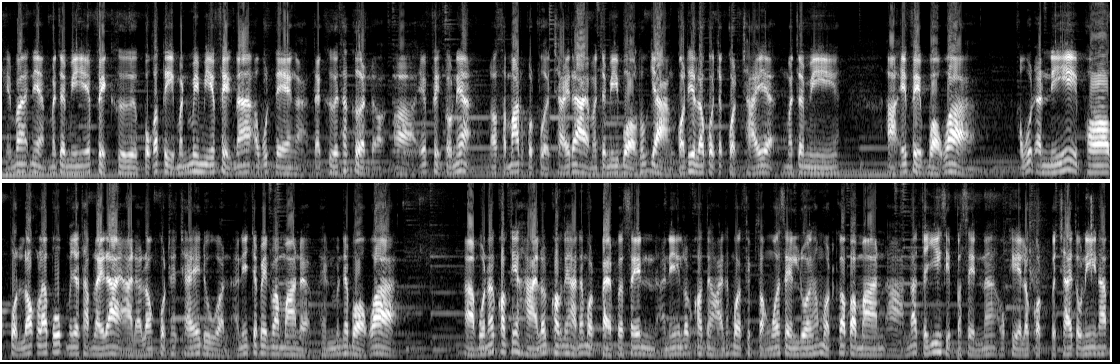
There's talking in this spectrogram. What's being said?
เห็นว่าเนี่ยมันจะมีเอฟเฟกคือปกติมันไม่มีเอฟเฟกนะอาวุธแดงอะแต่คือถ้าเกิดเอฟเฟกตรงเนี้ยเราสามารถกดเปิดใช้ได้มันจะมีบอกทุกอย่างก่อนที่เรากดจะกดใช้อะมันจะมีเอฟเฟกบอกว่าอาวุธอันนี้พอปลดล็อกแล้วปุ๊บมันจะทำอะไรได้อ่าเดี๋ยวลองกดใช้ให้ดูก่อนอันนี้จะเป็นประมาณแบบเห็นมันจะบอกว่าอ่าโบนัสความเสียหายลดความเสียหายทั้งหมด 8%อันนี้ลดความเสียหายทั้งหมด 12%รวมทั้งหมดก็ประมาณอ่าน่าจะ 20%นะโอเคเรากดเปิดใช้ตรงนี้ครับ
